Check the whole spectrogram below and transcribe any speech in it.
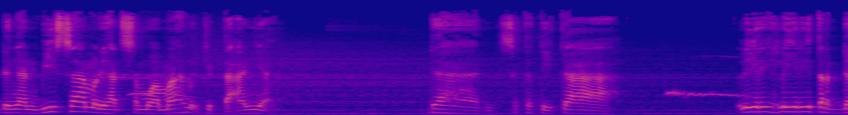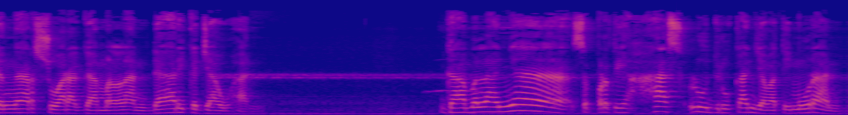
dengan bisa melihat semua makhluk ciptaannya. Dan seketika lirih-lirih terdengar suara gamelan dari kejauhan. Gamelannya seperti khas ludrukan Jawa Timuran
